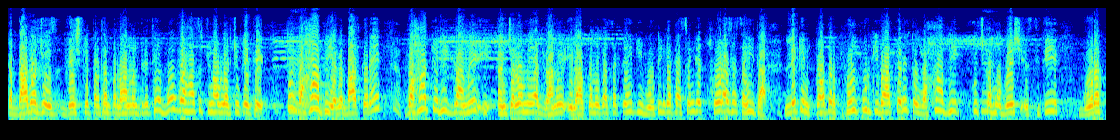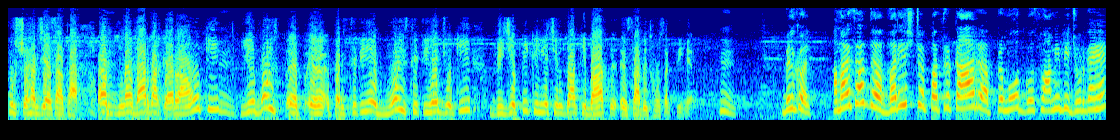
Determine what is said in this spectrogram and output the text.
कद्दावर जो देश के प्रथम प्रधानमंत्री थे वो वहाँ से चुनाव लड़ चुके थे। तो वहाँ भी अगर बात करें वहाँ के भी ग्रामीण अंचलों में या ग्रामीण इलाकों में कह सकते हैं कि वोटिंग का परसेंटेज थोड़ा सा सही था। लेकिन प्रॉपर फूलपुर की बात करें तो वहाँ भी कुछ कमोबेश स्थिति गोरखपुर शहर जैसा था। और मैं बार बार कह रहा हूँ कि ये वो परिस्थिति है वो स्थिति है जो कि बीजेपी के लिए चिंता की बात साबित हो सकती है। बिल्कुल। हमारे साथ वरिष्ठ पत्रकार प्रमोद गोस्वामी भी जुड़ गए हैं।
